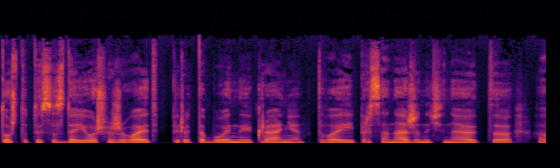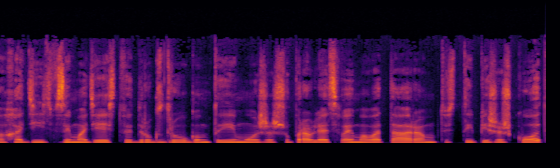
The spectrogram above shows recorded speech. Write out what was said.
то, что ты создаешь, оживает перед тобой на экране. Твои персонажи начинают э, э, ходить, взаимодействовать друг с другом, ты можешь управлять своим аватаром. То есть ты пишешь код,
